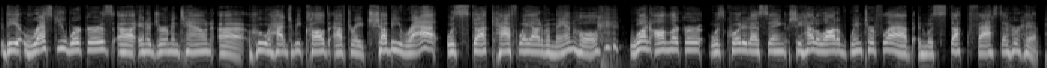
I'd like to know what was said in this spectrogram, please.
the rescue workers uh, in a German town uh, who had to be called after a chubby rat was stuck halfway out of a manhole. One onlooker was quoted as saying she had a lot of winter flab and was stuck fast at her hip.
